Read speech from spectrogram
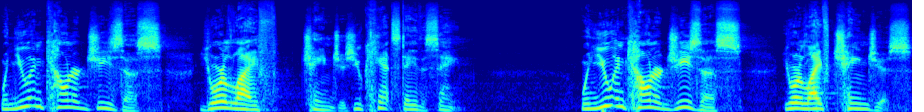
When you encounter Jesus, your life changes. You can't stay the same. When you encounter Jesus, your life changes.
